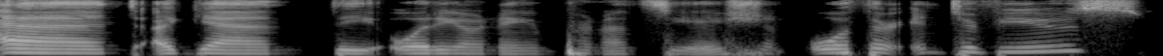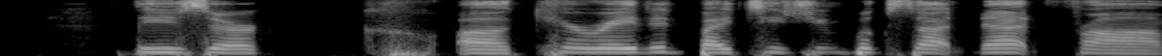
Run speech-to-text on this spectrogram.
and again, the audio name pronunciation. Author interviews. These are uh, curated by teachingbooks.net from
